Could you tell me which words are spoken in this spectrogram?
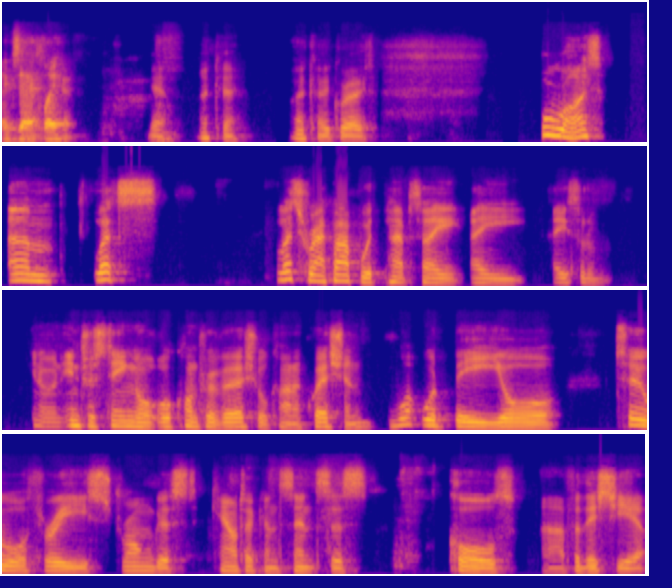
exactly. Yeah, yeah. okay. Okay great all right. Um, let's let's wrap up with perhaps a a a sort of you know an interesting or, or controversial kind of question. What would be your two or three strongest counter consensus calls uh, for this year,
